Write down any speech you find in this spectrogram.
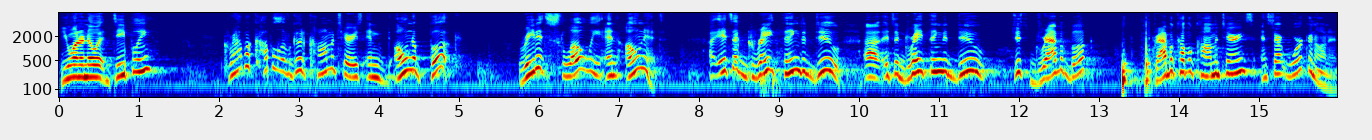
You want to know it deeply? Grab a couple of good commentaries and own a book. Read it slowly and own it. Uh, it's a great thing to do. Uh, it's a great thing to do just grab a book, grab a couple commentaries, and start working on it.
